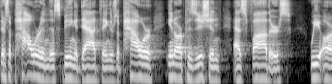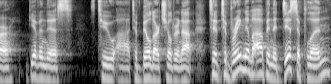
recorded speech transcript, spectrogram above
There's a power in this being a dad thing. There's a power in our position as fathers. We are given this to, uh, to build our children up, to, to bring them up in the discipline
